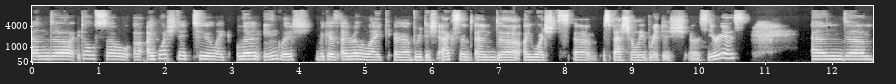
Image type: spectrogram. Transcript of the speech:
Um, and uh, it also uh, I watched it to like learn English because I really like uh, British accent, and uh, I watched uh, especially British uh, series, and um,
